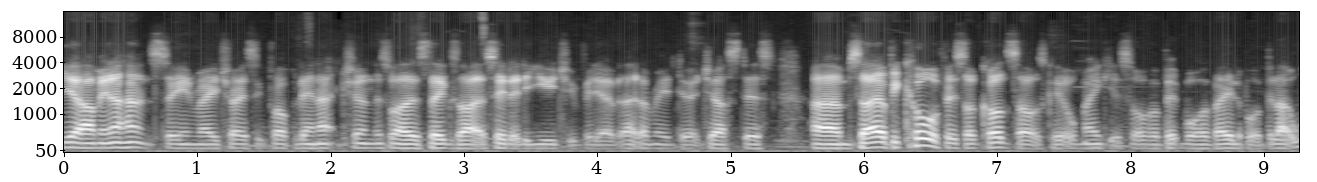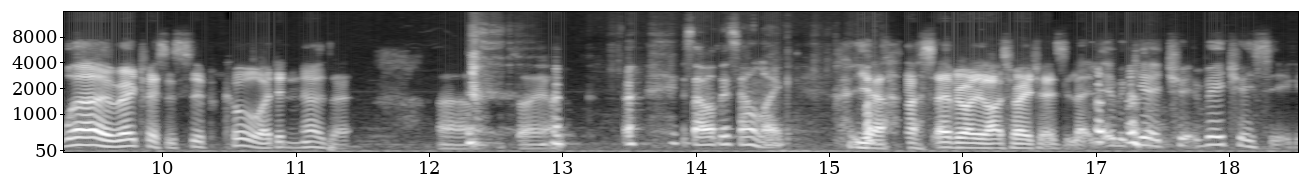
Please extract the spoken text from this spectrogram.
Yeah, I mean, I haven't seen ray tracing properly in action. It's one of those things like I've seen it in a YouTube video, but that doesn't really do it justice. Um, so it would be cool if it's on consoles because it'll make it sort of a bit more available. It'd be like, whoa, ray tracing is super cool. I didn't know that. Um, so yeah. Is that what they sound like? Yeah, that's everybody likes ray tracing. Like, let me get tra- ray tracing.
